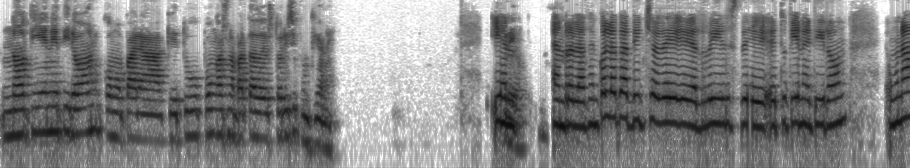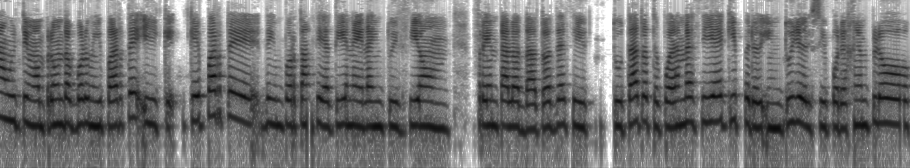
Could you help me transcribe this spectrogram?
no tiene tirón como para que tú pongas un apartado de stories y funcione. Y en, relación con lo que has dicho de Reels, de esto tiene tirón, una última pregunta por mi parte, ¿y qué, qué parte de importancia tiene la intuición frente a los datos? Es decir, tus datos te pueden decir X, pero intuyo que si, por ejemplo,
